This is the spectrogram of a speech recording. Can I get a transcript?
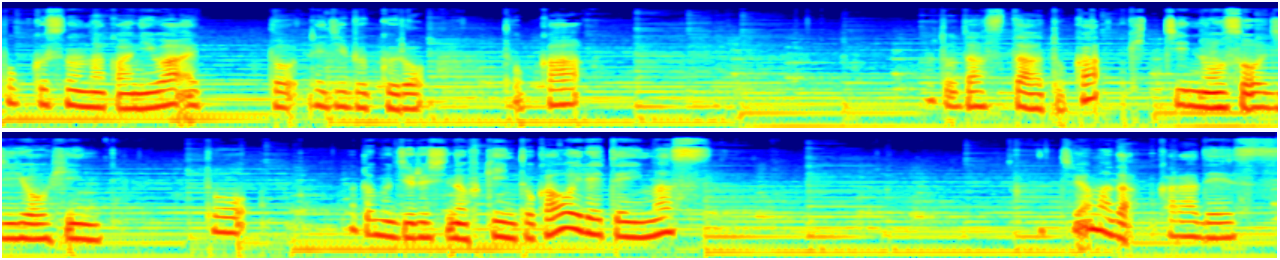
ボックスの中には、えっと、レジ袋とかあとダスターとかキッチンのお掃除用品とあと無印の布巾とかを入れています。こっちはまだ空です。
